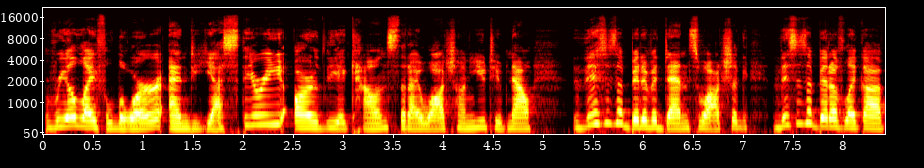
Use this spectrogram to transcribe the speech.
real life lore and yes theory are the accounts that I watch on YouTube. Now, this is a bit of a dense watch. Like this is a bit of like a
